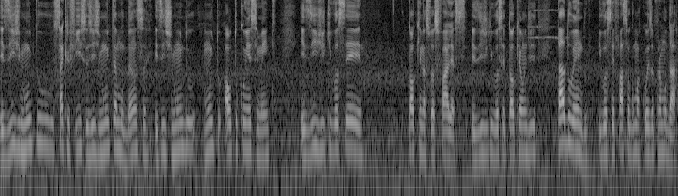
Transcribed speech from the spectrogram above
exige muito sacrifício, exige muita mudança, exige muito, muito autoconhecimento, exige que você toque nas suas falhas, exige que você toque onde está doendo e você faça alguma coisa para mudar.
